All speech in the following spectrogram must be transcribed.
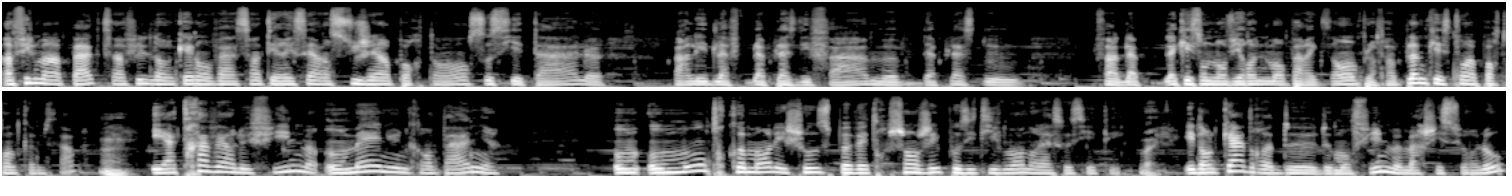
Un film à impact, c'est un film dans lequel on va s'intéresser à un sujet important, sociétal, parler de la, de la place des femmes, de la place de, enfin de la, la question de l'environnement par exemple, enfin plein de questions importantes comme ça. Et à travers le film, on mène une campagne, on, on montre comment les choses peuvent être changées positivement dans la société. Ouais. Et dans le cadre de, de mon film, Marcher sur l'eau,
